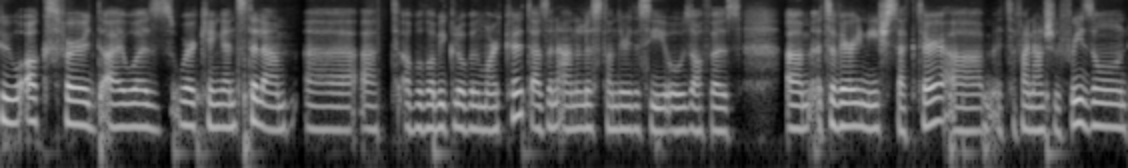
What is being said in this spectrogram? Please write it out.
to Oxford, I was working and still am uh, at Abu Dhabi Global Market as an analyst under the CEO's office. Um, it's a very niche sector. Um, it's a financial free zone.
